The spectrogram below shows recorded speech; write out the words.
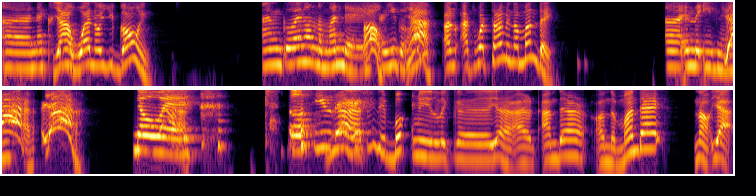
Uh, next. Yeah, week. when are you going? I'm going on the Monday. Oh, Are you going? Yeah, and at what time in a Monday? Uh, in the evening. Yeah, yeah, No way. I'll see you there. yeah. I think they booked me like uh, yeah. I, I'm there on the Monday. No, yeah,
